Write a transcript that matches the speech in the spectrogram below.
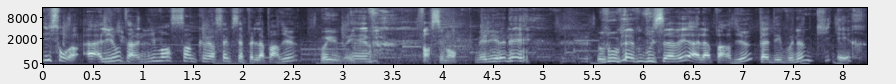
Ils sont là. À Lyon, t'as un immense centre commercial qui s'appelle La Pardieu. Oui, oui, Et- forcément. mais Lyonnais, vous-même, vous savez, à La Pardieu, t'as des bonhommes qui errent.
